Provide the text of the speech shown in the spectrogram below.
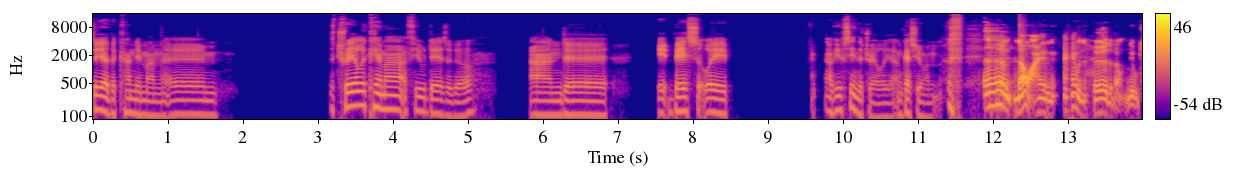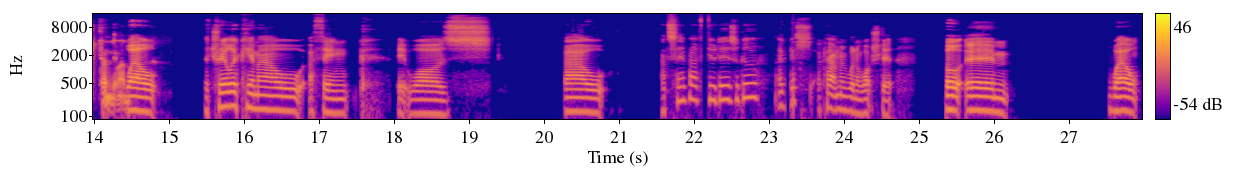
So yeah, the Candyman. Um, the trailer came out a few days ago, and uh, it basically. Have you seen the trailer yet? I guess you haven't. Um, no, I haven't. I haven't heard about new Candyman. Well, the trailer came out. I think it was about. I'd say about a few days ago. I guess I can't remember when I watched it, but um, well,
